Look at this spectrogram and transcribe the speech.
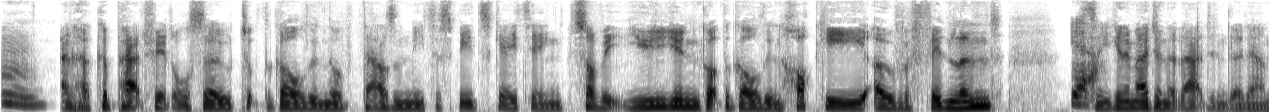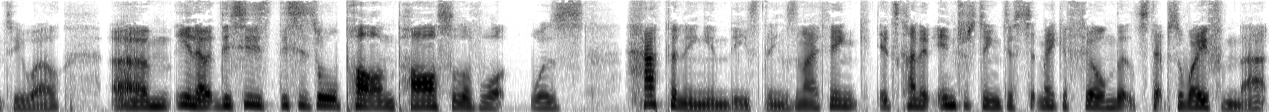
and her compatriot also took the gold in the thousand meter speed skating. Soviet Union got the gold in hockey over Finland. Yeah. So you can imagine that that didn't go down too well. Um, you know, this is this is all part and parcel of what was happening in these things, and I think it's kind of interesting to make a film that steps away from that,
